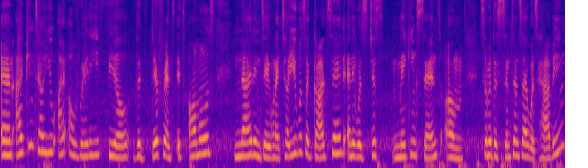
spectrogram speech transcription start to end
and i can tell you i already feel the difference. It's almost night and day. When i tell you it was a godsend and it was just making sense um some of the symptoms i was having.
